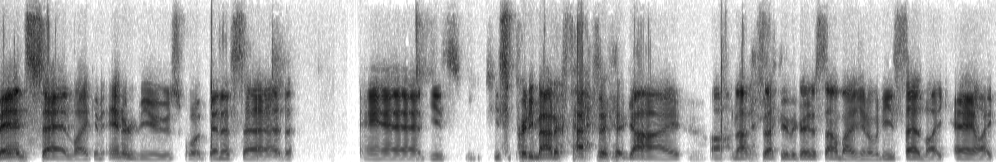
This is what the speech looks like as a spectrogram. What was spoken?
Benn said, like in interviews, what Benn has said, and he's he's a pretty matter of fact guy. Uh, not exactly the greatest soundbite, you know, but he said like, hey, like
